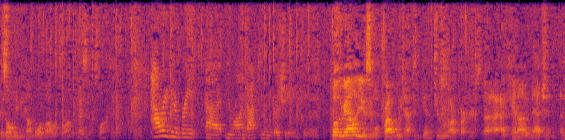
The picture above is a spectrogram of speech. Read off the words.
has only become more volatile on the president's watch. How are you going to bring uh, Iran back to the negotiating table? Well, the reality is it will probably have to begin through our partners. Uh, I, cannot imagine an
